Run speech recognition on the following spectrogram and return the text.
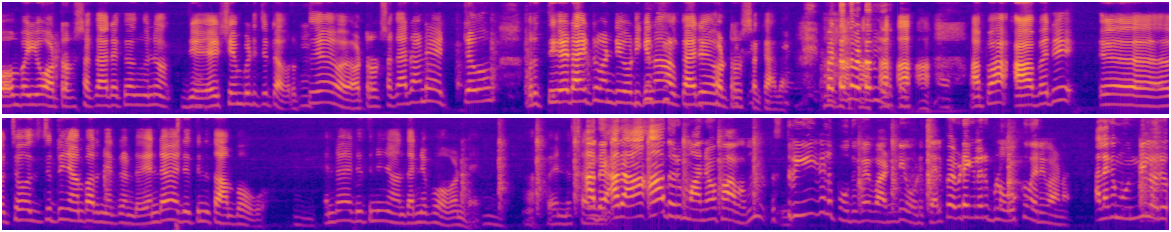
പോകുമ്പോ ഈ ഓട്ടോറിക്ഷക്കാരൊക്കെ ഇങ്ങനെ ദേഷ്യം പിടിച്ചിട്ട് അവർക്ക് ഓട്ടോറിക്ഷക്കാരാണ് ഏറ്റവും വൃത്തികേടായിട്ട് വണ്ടി ഓടിക്കുന്ന ആൾക്കാര് ഓട്ടോറിക്ഷക്കാരാണ് പെട്ടെന്ന് പെട്ടെന്ന് നിർത്തും. അപ്പൊ അവർ ചോദിച്ചിട്ട് ഞാൻ പറഞ്ഞിട്ടുണ്ട്. എന്റെ കാര്യത്തിന് താൻ പോകുമോ. എന്റെ കാര്യത്തിന് ഞാൻ തന്നെ പോവണ്ടേ? അതെ അത് അതൊരു മനോഭാവം. സ്ത്രീകൾ പൊതുവെ വണ്ടി ഓടിച്ചാൽ ഇപ്പൊ എവിടെയെങ്കിലും ഒരു ബ്ലോക്ക് വരുവാണ്. അല്ലെങ്കിൽ മുന്നിൽ ഒരു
